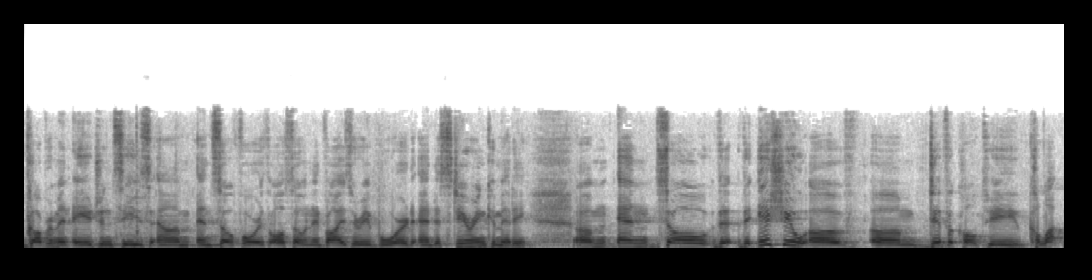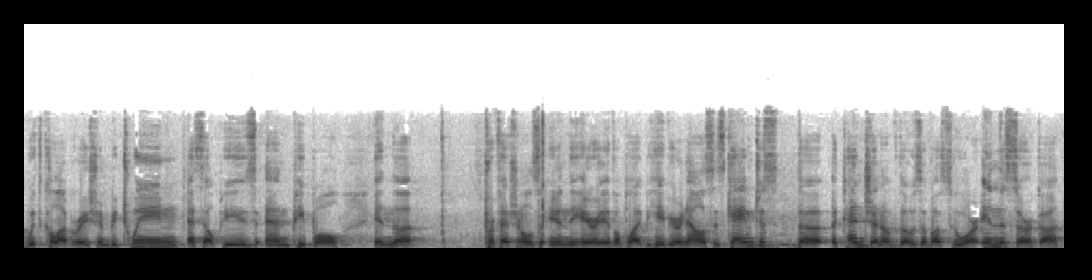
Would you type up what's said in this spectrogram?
government agencies, um, and so forth, also an advisory board and a steering committee. Um, and so the, the issue of um, difficulty with collaboration between SLPs and people in the professionals in the area of applied behavior analysis came to the attention of those of us who are in the CIRCA,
